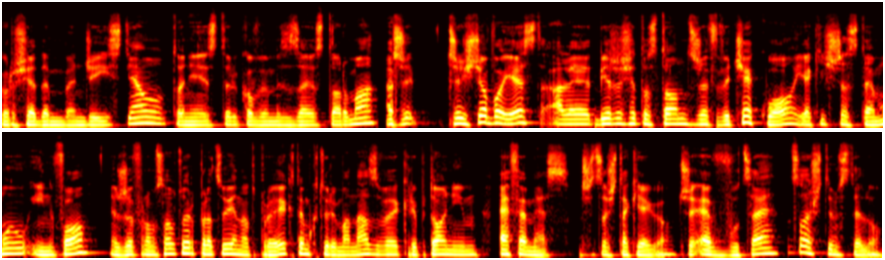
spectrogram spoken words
Core 7 będzie istniał? To nie jest tylko wymysł Zajostorma. Znaczy, częściowo jest, ale bierze się to stąd, że wyciekło jakiś czas temu info, że From Software pracuje nad projektem, który ma nazwę kryptonim FMS, czy coś takiego, czy FWC, coś w tym stylu.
